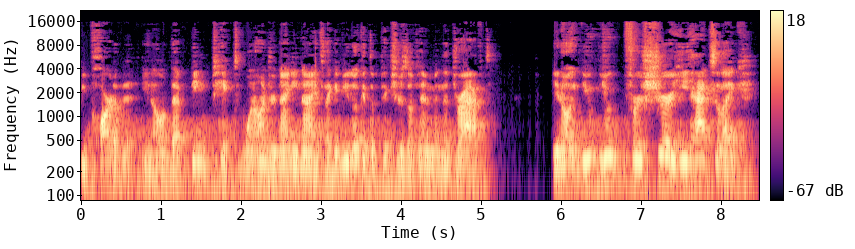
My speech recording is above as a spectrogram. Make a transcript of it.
be part of it. You know, that being picked 199th. Like if you look at the pictures of him in the draft, you know, you you for sure he had to like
